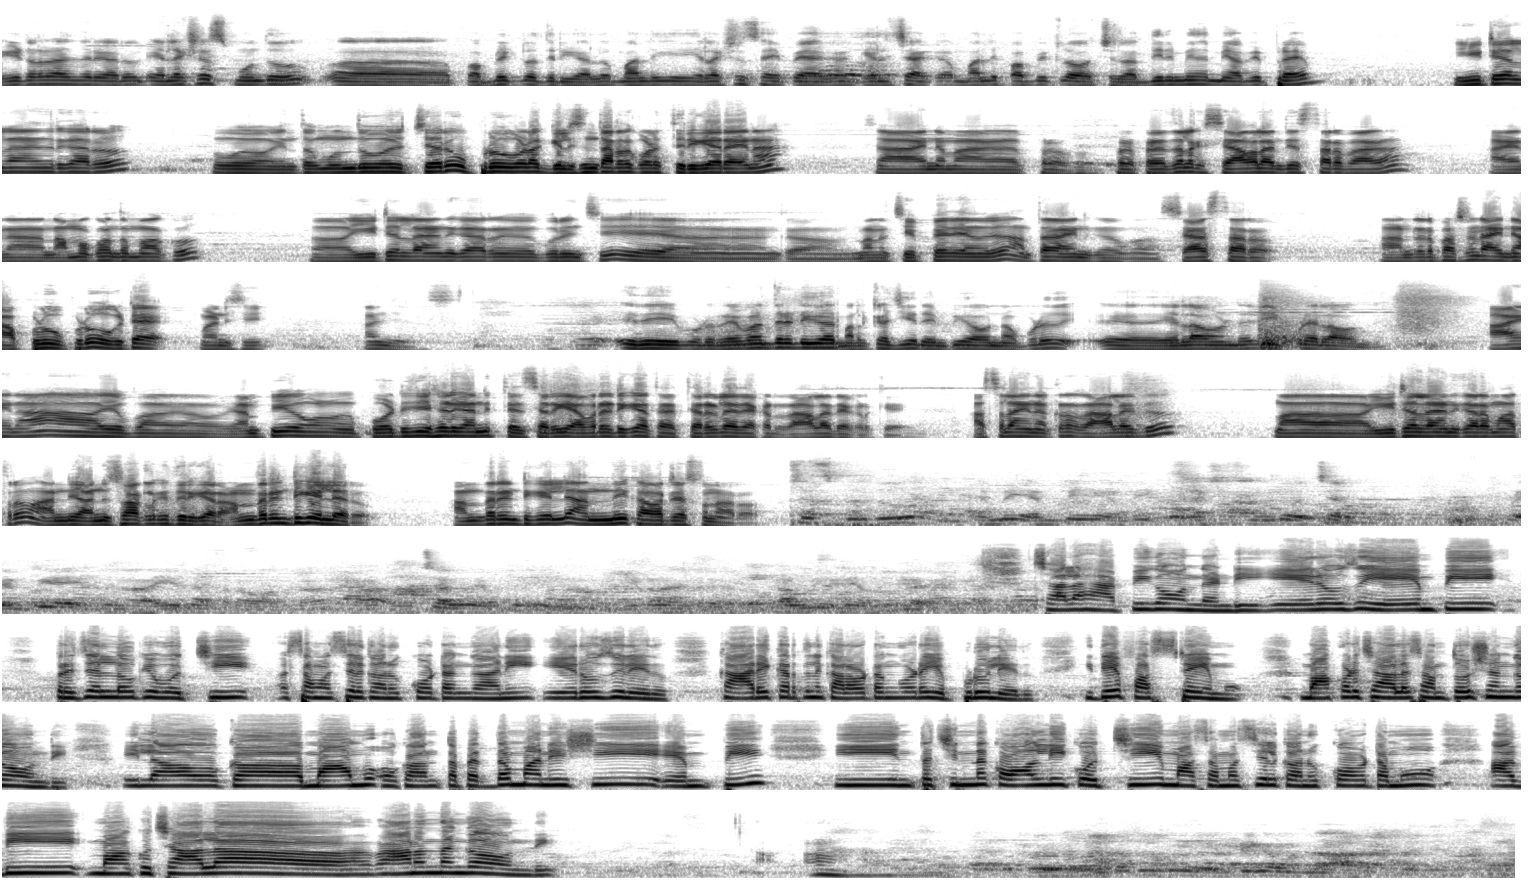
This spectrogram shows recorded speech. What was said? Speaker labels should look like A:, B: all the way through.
A: ఈటల రాజేందర్ గారు ఎలక్షన్స్ ముందు పబ్లిక్లో తిరిగారు. మళ్ళీ ఎలక్షన్స్ అయిపోయాక గెలిచాక మళ్ళీ పబ్లిక్లో వచ్చారు దీని మీద మీ అభిప్రాయం?
B: ఈటల రాజేంద్ర గారు ఇంతకుముందు వచ్చారు ఇప్పుడు కూడా గెలిచిన తర్వాత కూడా తిరిగారు ఆయన. ఆయన మా ప్ర- ప్రజలకు సేవలు అందిస్తారు బాగా. ఆయన నమ్మకం మాకు. ఈటల రాజేంద్ర గారి గురించి ఇంకా మనం చెప్పేది ఏమి అంతా ఆయన చేస్తారు. హండ్రెడ్ పర్సెంట్ ఆయన అప్పుడు ఇప్పుడు ఒకటే మనిషి అని చెప్పేసి.
A: ఇది ఇప్పుడు రేవంత్ రెడ్డి గారు మల్కాజ్గిరి ఎంపీగా ఉన్నప్పుడు ఎలా ఉండేది ఇప్పుడు ఎలా ఉంది?
B: ఆయన ఎంపీ పోటీ చేశాడు కానీ సరిగా ఎవరింటికి తె- తిరగలేదు ఎక్కడ రాలేదు ఎక్కడికి. అసలు ఆయన అక్కడ రాలేదు. మా ఈటల రాయన్ గారు మాత్రం అన్ని అన్ని చోట్లకి తిరిగారు. అందరింటికి వెళ్ళారు. అందరింటికి వెళ్ళి అన్నీ కవర్ చేస్తున్నారు.
A: ముందు ఎంపీ ఎంపీ ఎంపీ ఎలక్షన్స్ ముందు వచ్చారు. ఇప్పుడు ఎంపీ అయిన తర్వాత వచ్చారు
C: చాలా హ్యాపీగా ఉందండి. ఏ రోజు ఏ ఎంపీ ప్రజల్లోకి వచ్చి సమస్యలు కనుక్కోవటం కానీ ఏ రోజు లేదు. కార్యకర్తలను కలవటం కూడా ఎప్పుడూ లేదు. ఇదే ఫస్ట్ టైము. మాకు కూడా చాలా సంతోషంగా ఉంది. ఇలా ఒక మాము ఒక అంత పెద్ద మనిషి ఎంపీ ఈ ఇంత చిన్న కాలనీకి వచ్చి మా సమస్యలు కనుక్కోవటము అవి మాకు చాలా ఆనందంగా ఉంది ఆ.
